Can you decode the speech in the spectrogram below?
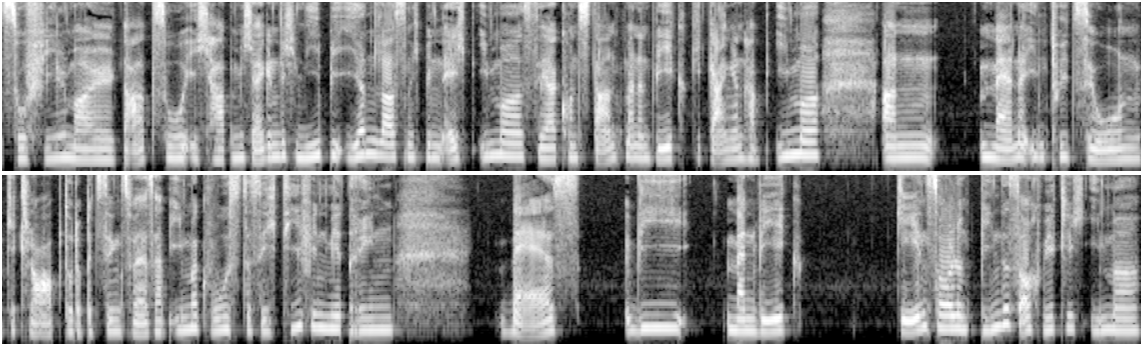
so viel mal dazu. Ich habe mich eigentlich nie beirren lassen. Ich bin echt immer sehr konstant meinen Weg gegangen, habe immer an meine Intuition geglaubt oder beziehungsweise habe immer gewusst, dass ich tief in mir drin weiß, wie mein Weg gehen soll und bin das auch wirklich immer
